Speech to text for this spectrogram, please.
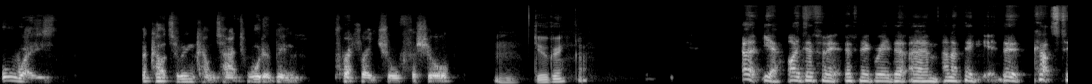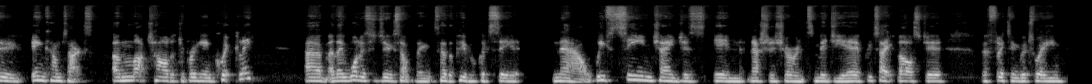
always a cut to income tax would have been preferential for sure. Mm. Do you agree? Uh, yeah, I definitely definitely agree that, um, and I think the cuts to income tax are much harder to bring in quickly um, and they wanted to do something so that people could see it now. We've seen changes in national insurance mid-year. If we take last year, we're flitting between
